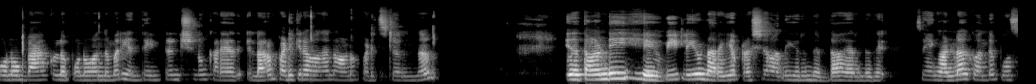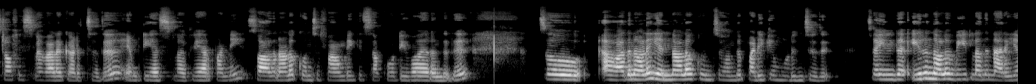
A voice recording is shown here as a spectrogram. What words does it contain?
போகணும் பேங்க் உள்ள போணும் அந்த மாதிரி எந்த இன்டென்ஷனும் கிடையாது. எல்லாரும் படிக்கிறவங்க தான் நானும் படிச்சுட்டு இருந்தேன். இதை தாண்டி வீட்லேயும் நிறைய ப்ரெஷர் வந்து இருந்துட்டு தான் இருந்தது. ஸோ எங்கள் அண்ணாக்கு வந்து போஸ்ட் ஆஃபீஸில் வேலை கிடச்சிது எம்டிஎஸ்ல கிளியர் பண்ணி. ஸோ அதனால கொஞ்சம் ஃபேமிலிக்கு சப்போர்ட்டிவாக இருந்தது. ஸோ அதனால என்னால கொஞ்சம் வந்து படிக்க முடிஞ்சது. ஸோ இந்த இருந்தாலும் வீட்டில் வந்து நிறைய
